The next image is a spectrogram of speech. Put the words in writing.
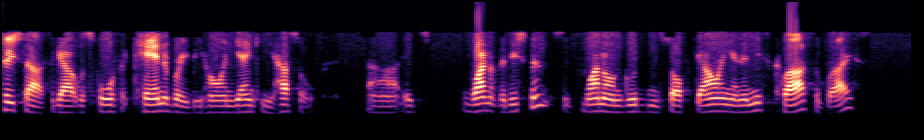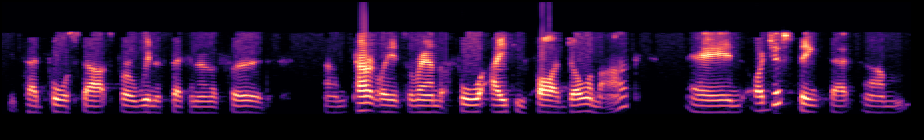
two starts ago, it was fourth at Canterbury behind Yankee Hustle. Uh, it's one at the distance. It's one on good and soft going, and in this class of race, it's had four starts for a win, a second, and a third. Um, currently, it's around the four eighty-five dollar mark, and I just think that um,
